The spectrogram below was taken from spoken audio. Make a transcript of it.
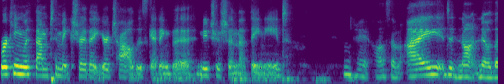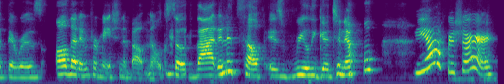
working with them to make sure that your child is getting the nutrition that they need. Okay, awesome. I did not know that there was all that information about milk. So, that in itself is really good to know. Yeah, for sure.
